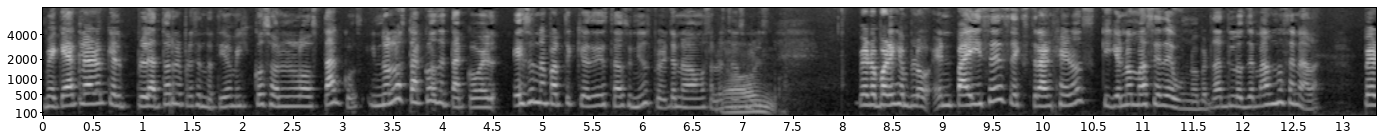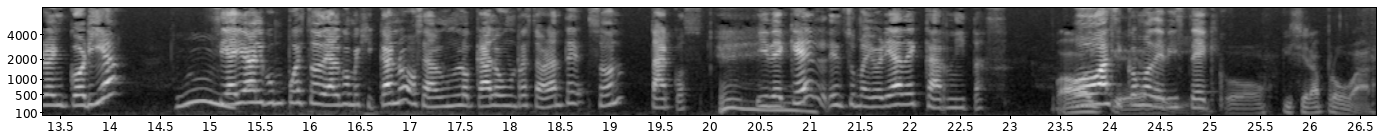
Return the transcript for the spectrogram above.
me queda claro que el plato representativo de México son los tacos. Y no los tacos de Taco Bell. Es una parte que odio de Estados Unidos, pero ahorita no vamos a los Estados Unidos. no. Pero, por ejemplo, en países extranjeros, que yo nomás sé de uno, ¿verdad? De los demás no sé nada. Pero en Corea, Mm. si hay algún puesto de algo mexicano, o sea, un local o un restaurante, son tacos. ¿Y de qué? En su mayoría de carnitas. O así como de bistec. Quisiera probar.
